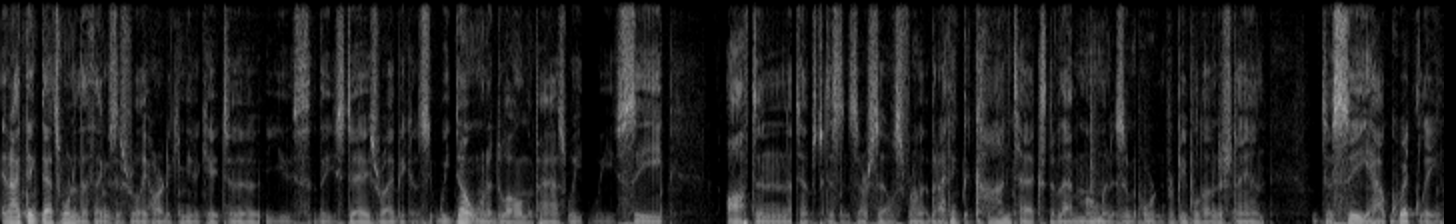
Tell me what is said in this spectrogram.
and I think that's one of the things that's really hard to communicate to youth these days, right? Because we don't want to dwell on the past. We, we see often attempts to distance ourselves from it. But I think the context of that moment is important for people to understand, to see how quickly,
